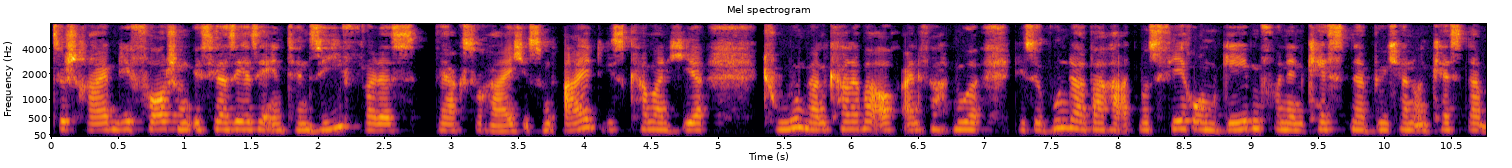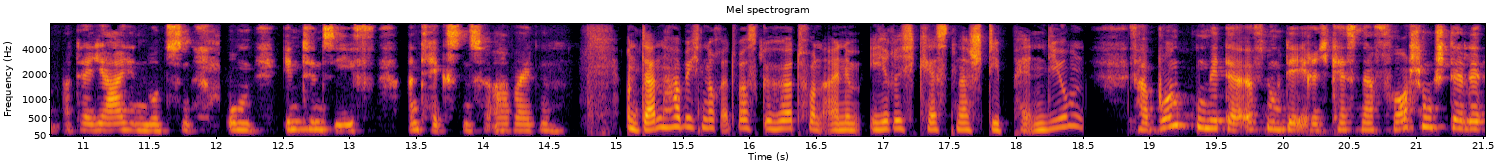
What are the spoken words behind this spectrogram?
zu schreiben. Die Forschung ist ja sehr, sehr intensiv, weil das Werk so reich ist und all dies kann man hier tun. Man kann aber auch einfach nur diese wunderbare Atmosphäre umgeben von den Kästner Büchern und Kästner Materialien nutzen, um intensiv an Texten zu arbeiten. Und dann habe ich noch etwas gehört von einem Erich Kästner Stipendium. Verbunden mit der Eröffnung der Erich Kästner Forschungsstelle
